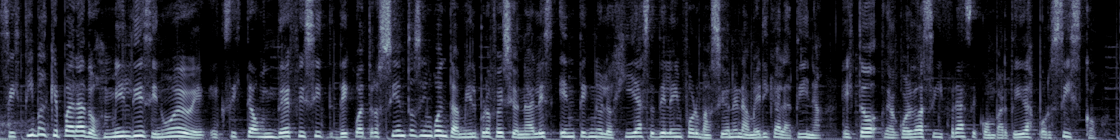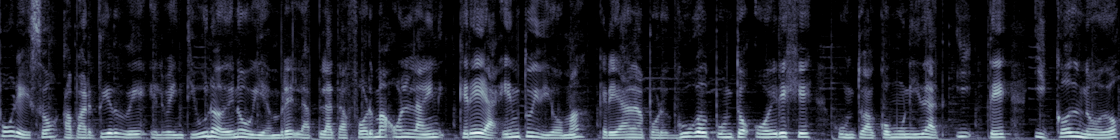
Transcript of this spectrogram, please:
Se estima que para 2019 exista un déficit de 450.000 profesionales en tecnologías de la información en América Latina. Esto de acuerdo a cifras compartidas por Cisco. Por eso, a partir del 21 de noviembre, la plataforma online Crea en tu idioma, creada por google.org junto a Comunidad IT y Colnodo,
